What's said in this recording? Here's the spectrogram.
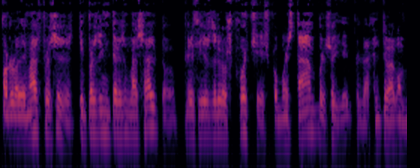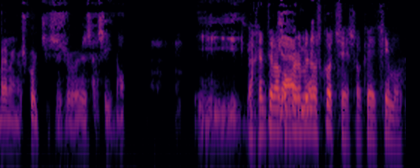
por lo demás, pues esos tipos de interés más alto, precios de los coches como están, pues oye, pues la gente va a comprar menos coches, eso es así, ¿no? Y ¿La gente va a comprar menos coches o qué, Chimo?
